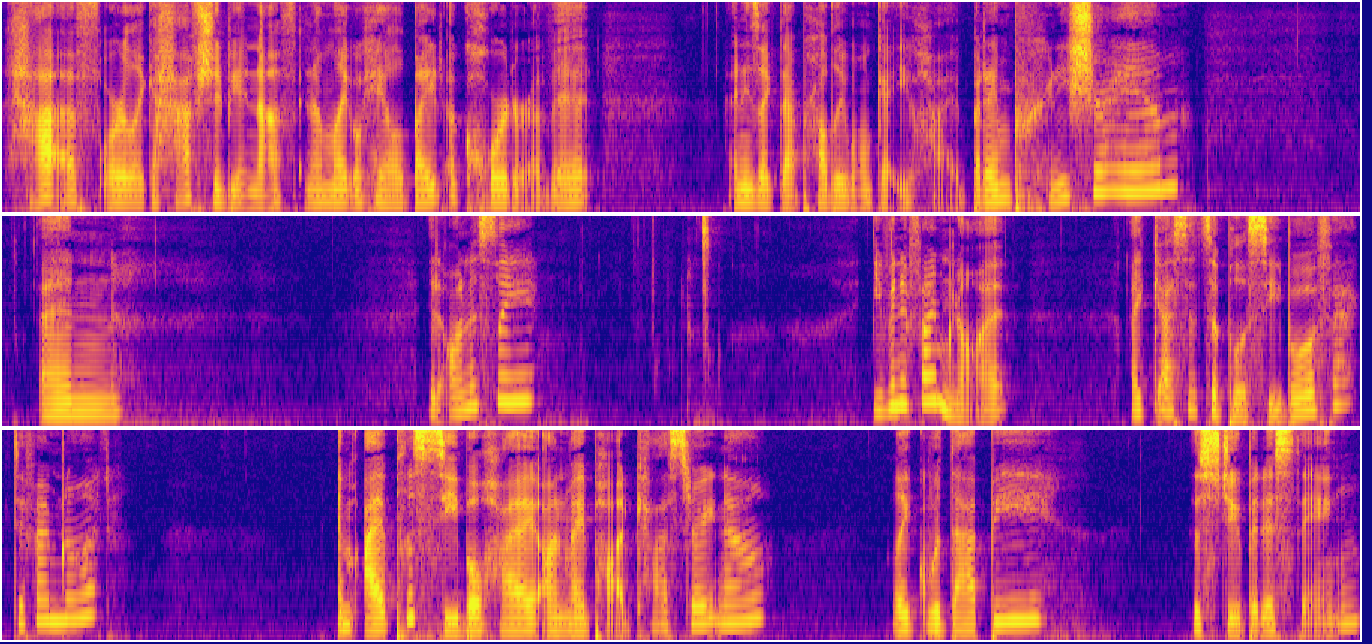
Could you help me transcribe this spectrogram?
half or like a half should be enough." And I'm like, "Okay, I'll bite a quarter of it." And he's like, "That probably won't get you high." But I'm pretty sure I am. And it honestly even if I'm not, I guess it's a placebo effect if I'm not. Am I placebo high on my podcast right now? Like, would that be the stupidest thing?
